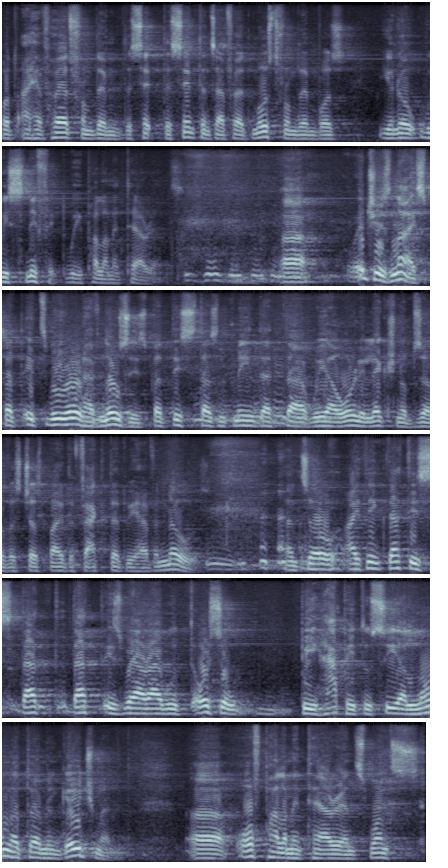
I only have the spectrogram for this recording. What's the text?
What I have heard from them, the, se- the sentence I've heard most from them was, you know, we sniff it, we parliamentarians. Uh, which is nice, but it, we all have noses, but this doesn't mean that uh, we are all election observers just by the fact that we have a nose. and so I think that is, that, that is where I would also be happy to see a longer term engagement uh, of parliamentarians once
